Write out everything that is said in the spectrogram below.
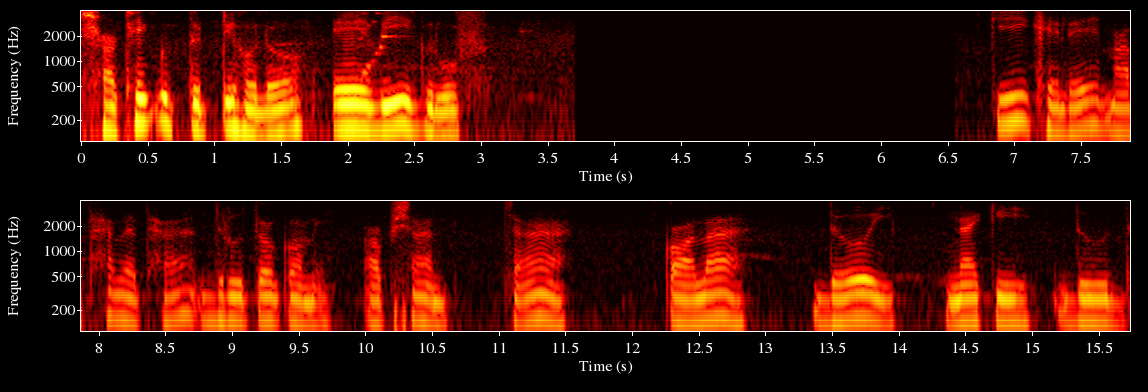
সঠিক উত্তরটি হলো এ বি গ্রুপ কি খেলে মাথা ব্যথা দ্রুত কমে? অপশান, চা, কলা, দই নাকি দুধ?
